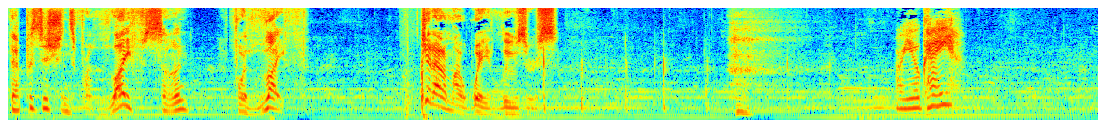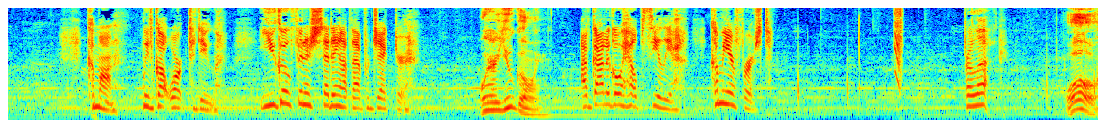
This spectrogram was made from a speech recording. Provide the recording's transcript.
That position's for life, son. For life. Get out of my way, losers. Are you okay? Come on, we've got work to do. You go finish setting up that projector. Where are you going? I've got to go help Celia. Come here first. For luck. Whoa.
